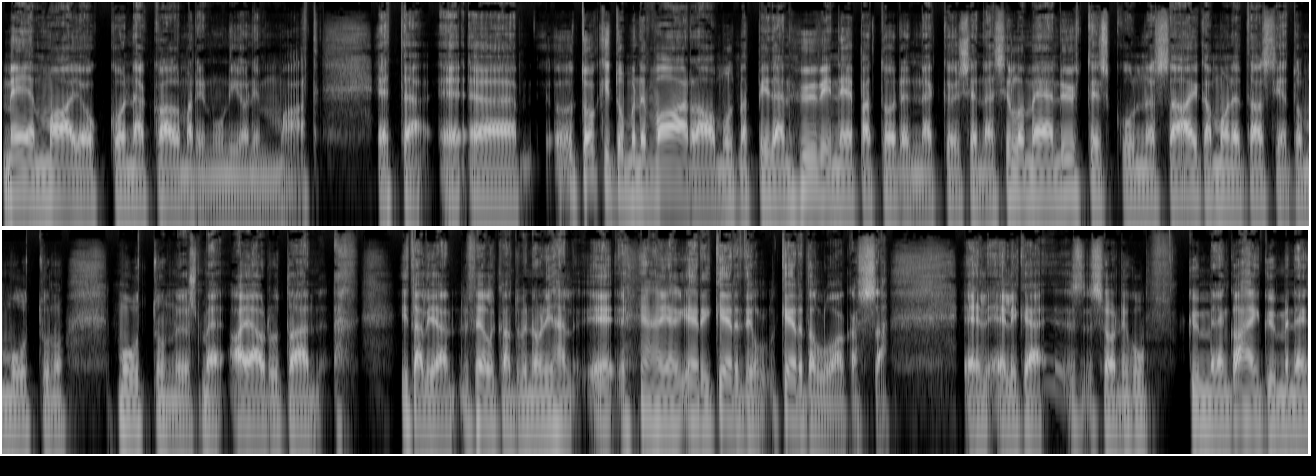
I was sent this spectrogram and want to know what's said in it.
Meidän maajoukko on nämä Kalmarin unionin maat. Että, ää, toki tuommoinen vaara on, mutta mä pidän hyvin epätodennäköisenä. Silloin meidän yhteiskunnassa aika monet asiat on muuttunut, muuttunut jos me ajaudutaan, Italian velkaantuminen on ihan, e, ihan eri kertaluokassa. Eli, eli se on niin kuin 10, 20,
